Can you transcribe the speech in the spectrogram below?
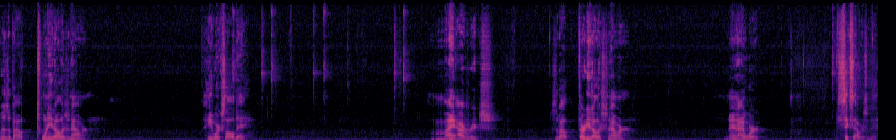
was about $20 an hour. He works all day. My average is about $30 an hour. And I work six hours a day.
